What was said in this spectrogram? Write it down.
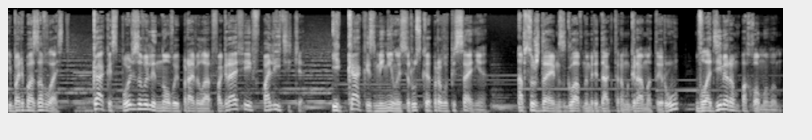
и борьба за власть? Как использовали новые правила орфографии в политике? И как изменилось русское правописание? Обсуждаем с главным редактором «Грамоты.ру» Владимиром Пахомовым.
